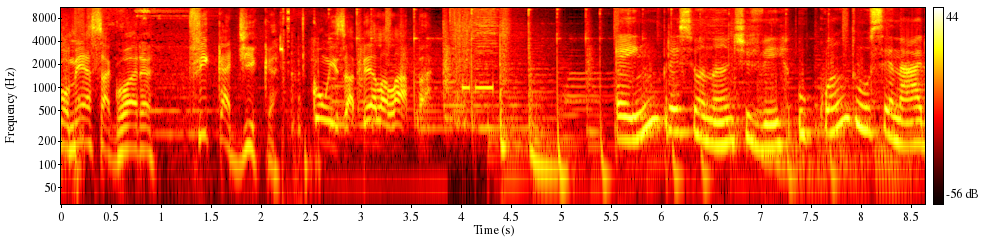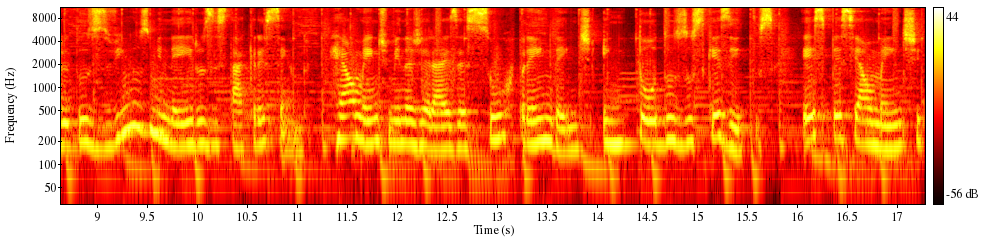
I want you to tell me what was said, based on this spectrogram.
Começa agora, fica a dica, com Isabela Lapa. É impressionante ver o quanto o cenário dos vinhos mineiros está crescendo. Realmente, Minas Gerais é surpreendente em todos os quesitos, especialmente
